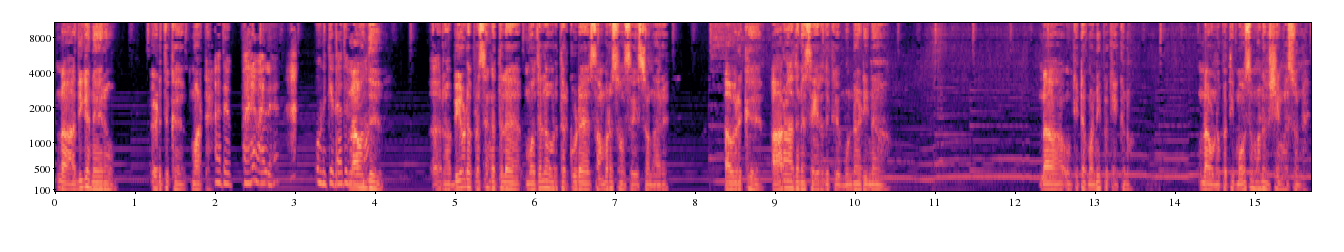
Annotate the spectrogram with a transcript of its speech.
நான் அதிக நேரம் எடுத்துக்க மாட்டேன். அது பரவாயில்ல. உனக்கு ஏதாவது நான்? வந்து ரபியோட பிரசங்கத்துல முதல்ல ஒருத்தர் கூட சமரசம் செய்ய சொன்னாரு. அவருக்கு ஆராதனை செய்யறதுக்கு முன்னாடி நான் உன்கிட்ட மன்னிப்பு கேட்கணும். நான் உன்னை பத்தி மோசமான விஷயங்களை சொன்னேன்.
